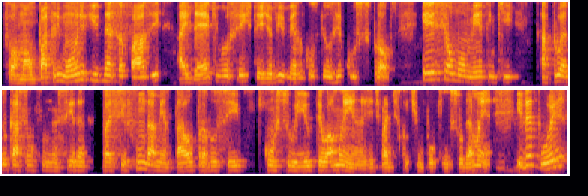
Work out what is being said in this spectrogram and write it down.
formar um patrimônio e nessa fase a ideia é que você esteja vivendo com os teus recursos próprios. Esse é o momento em que a tua educação financeira vai ser fundamental para você construir o teu amanhã. A gente vai discutir um pouquinho sobre amanhã. E depois,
